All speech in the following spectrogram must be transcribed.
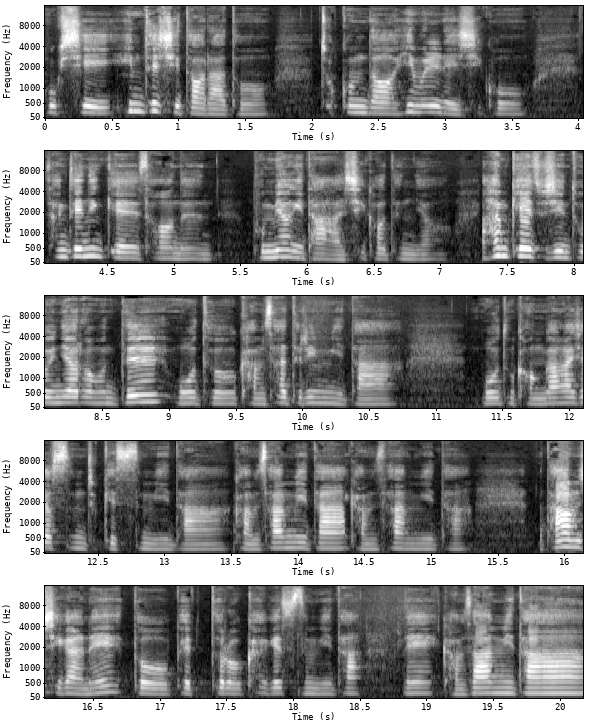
혹시 힘드시더라도 조금 더 힘을 내시고 상제님께서는 분명히 다 아시거든요. 함께 해주신 도인 여러분들 모두 감사드립니다. 모두 건강하셨으면 좋겠습니다. 감사합니다. 감사합니다. 다음 시간에 또 뵙도록 하겠습니다. 네, 감사합니다.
